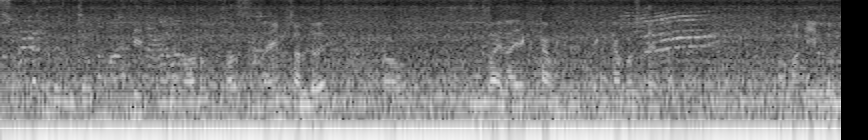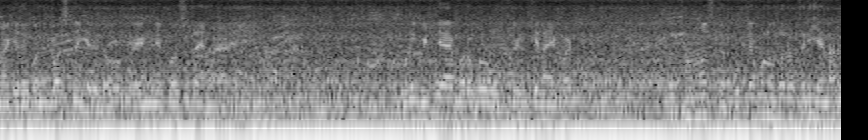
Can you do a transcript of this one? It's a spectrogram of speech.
स्वागत करतो तुमचं माझे भावनो फर्स्ट टाईम चाललो आहे मुंबईला एकटा म्हणजे एकटा फर्स्ट टाईम चाललो आहे बाकी एक दोन वेळा गेलो पण बसने गेलेलो ट्रेनने फर्स्ट टाईम आहे आणि थोडी भीती आहे बरोबर उतरेल की नाही बट तर समजतं कुठे पण उतरलं तरी येणार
